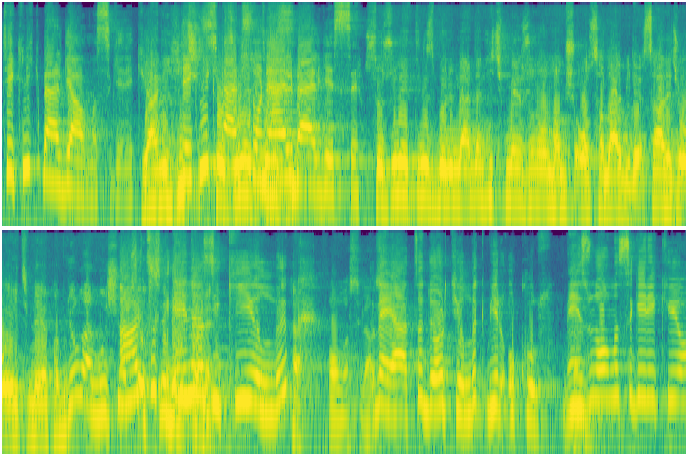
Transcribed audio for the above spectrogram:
teknik belge alması gerekiyor. Yani hiç teknik personel ettiğiniz- belgesi. Sözünü ettiğiniz bölümlerden hiç mezun olmamış olsalar bile sadece o eğitimle yapabiliyorlar mı bu işi yoksa Artık en az mi? iki yıllık Heh, olması lazım. veya da 4 yıllık bir okul mezun olması gerekiyor.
